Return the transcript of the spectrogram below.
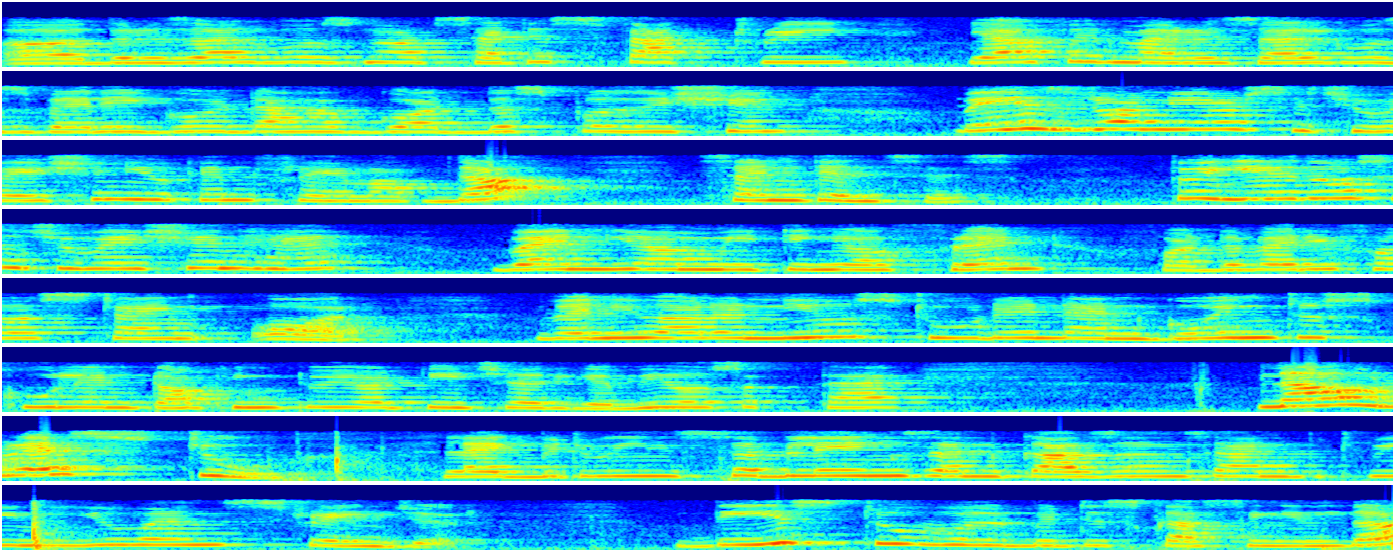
the result was not satisfactory या फिर my result was very good I have got this position based on your situation you can frame up the sentences तो ये दो situation है when you are meeting your friend for the very first time or when you are a new student and going to school and talking to your teacher ये भी हो सकता है now rest too like between siblings and cousins and between you and stranger these two will be discussing in the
